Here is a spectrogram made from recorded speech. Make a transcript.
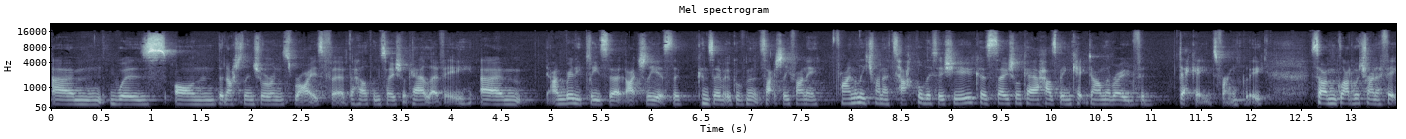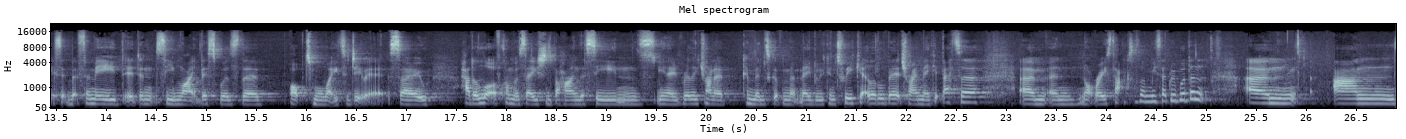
um, was on the national insurance rise for the health and social care levy. Um, I'm really pleased that actually it's the Conservative government that's actually finally, finally trying to tackle this issue because social care has been kicked down the road for decades, frankly. So I'm glad we're trying to fix it. But for me, it didn't seem like this was the optimal way to do it. So had a lot of conversations behind the scenes, you know, really trying to convince government maybe we can tweak it a little bit, try and make it better, um, and not raise taxes when we said we wouldn't. Um, and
